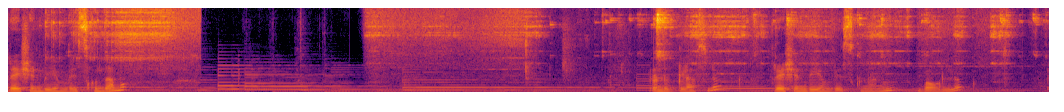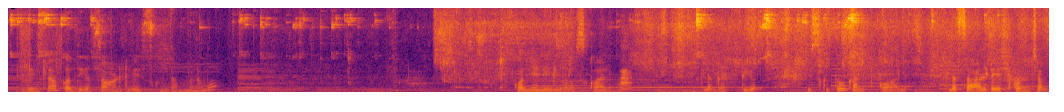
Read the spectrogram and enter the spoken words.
రేషన్ బియ్యం వేసుకుందాము. రెండు గ్లాసులు రేషన్ బియ్యం వేసుకున్నాను బౌల్లో. దీంట్లో కొద్దిగా సాల్ట్ వేసుకుందాం మనము. కొన్ని నీళ్ళు వేసుకోవాలి మనం. ఇట్లా గట్టిగా పిసుకుతూ కలుపుకోవాలి. ఇట్లా సాల్ట్ వేసి కొంచెం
